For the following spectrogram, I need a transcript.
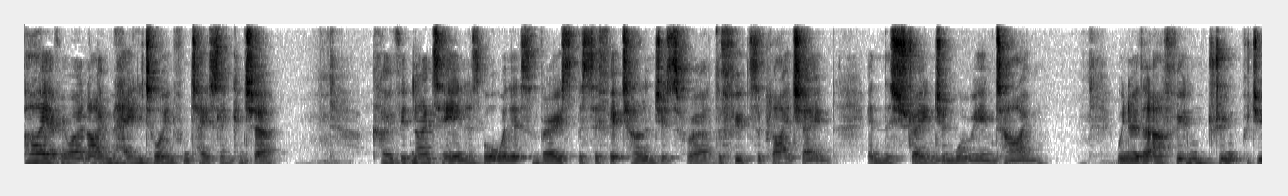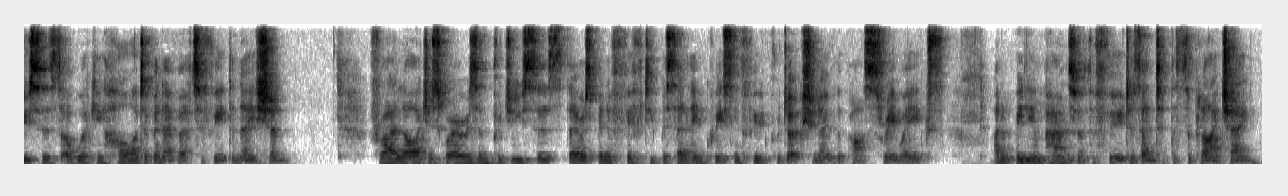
Hi everyone, I'm Hayley Toyne from Taste Lincolnshire. COVID 19 has brought with it some very specific challenges for the food supply chain in this strange and worrying time. We know that our food and drink producers are working harder than ever to feed the nation. For our largest growers and producers, there has been a 50% increase in food production over the past three weeks, and a billion pounds worth of food has entered the supply chain.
